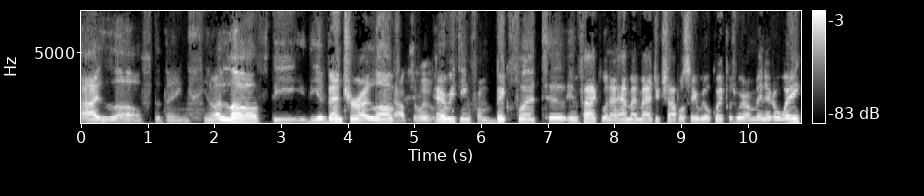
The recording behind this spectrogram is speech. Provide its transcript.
I love the thing. You know, I love the the adventure. I love absolutely everything from Bigfoot to. In fact, when I had my magic shop, I'll say real quick because we're a minute away.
